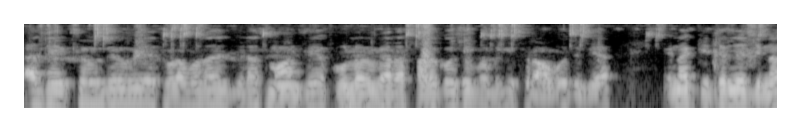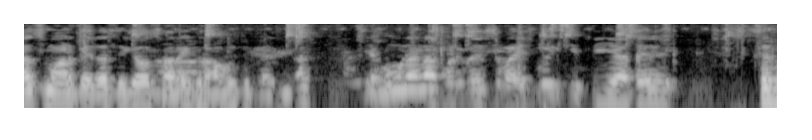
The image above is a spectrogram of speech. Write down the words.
ਆ ਦੇਖ ਸਕਦੇ ਹੋ ਵੀ ਇਹ ਥੋੜਾ ਬਹੁਤਾ ਜਿਹੜਾ ਸਮਾਨ ਸੀ ਕੂਲਰ ਵਗੈਰਾ ਸਾਰਾ ਕੁਝ ਮਤਲਬ ਕਿ ਖਰਾਬ ਹੋ ਚੁੱਕਿਆ। ਇਹਨਾਂ ਕਿਚਨ 'ਚ ਜਿੰਨਾ ਸਮਾਨ ਪੈਦਾ ਸੀਗਾ, ਉਹ ਸਾਰਾ ਹੀ ਖਰਾਬ ਹੋ ਚੁੱਕਿਆ ਸੀਗਾ। ਇਹ ਹੁਣ ਇਹਨਾਂ ਥੋੜੀ ਬਹੁਤੀ ਸਫ਼ਾਈ ਸਫੂਈ ਕੀਤੀ ਆ ਤੇ ਸਿਰਫ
